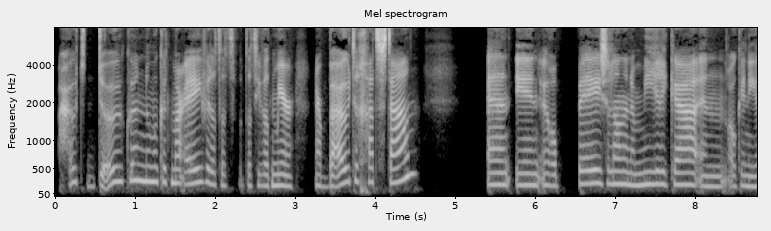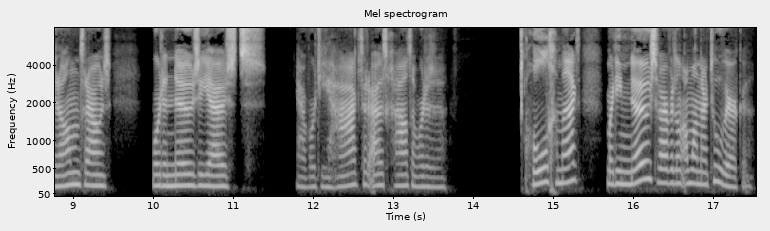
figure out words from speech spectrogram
uitdeuken, noem ik het maar even. Dat, het, dat hij wat meer naar buiten gaat staan. En in Europese landen, in Amerika en ook in Iran trouwens, worden neuzen juist, ja, wordt die haak eruit gehaald en worden ze hol gemaakt. Maar die neus waar we dan allemaal naartoe werken,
